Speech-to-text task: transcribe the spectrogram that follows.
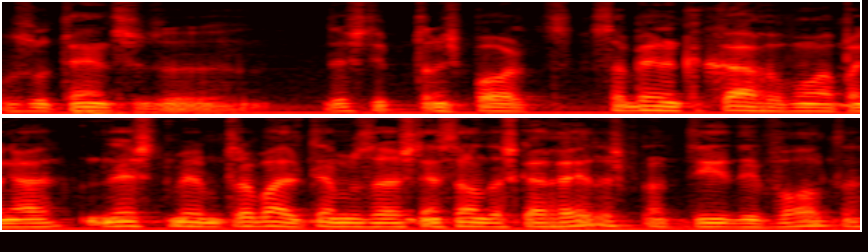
os utentes de, deste tipo de transporte saberem que carro vão apanhar. Neste mesmo trabalho temos a extensão das carreiras, portanto, de ida e volta,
